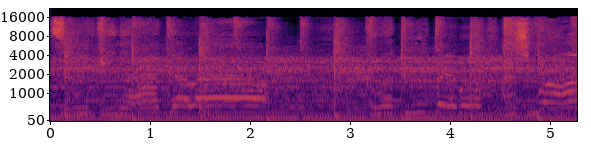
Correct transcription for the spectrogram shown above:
きなから。怖くても始ま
